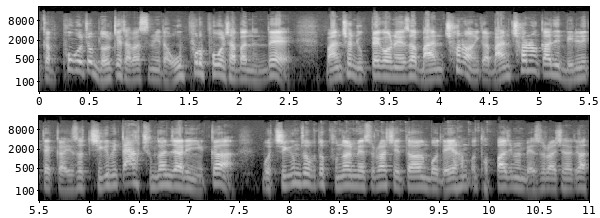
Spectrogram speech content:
그러니까 폭을 좀 넓게 잡았습니다. 5% 폭을 잡았는데 11,600원에서 11,000원 그러니까 11,000원까지 밀릴 때까지 해서 지금이 딱 중간 자리니까 뭐 지금서부터 분할 매수를 하시던 뭐 내일 한번 더 빠지면 매수를 하시다가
